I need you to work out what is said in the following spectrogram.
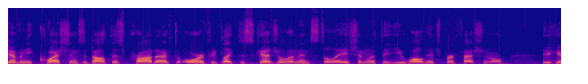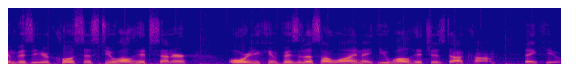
If you have any questions about this product or if you'd like to schedule an installation with a U-Haul Hitch Professional, you can visit your closest U-Haul Hitch Center or you can visit us online at uhaulhitches.com. Thank you.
